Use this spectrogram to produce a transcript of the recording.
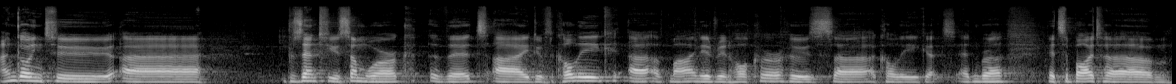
I'm going to uh, present to you some work that I do with a colleague uh, of mine, Adrian Hawker, who's uh, a colleague at Edinburgh. It's about, um,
